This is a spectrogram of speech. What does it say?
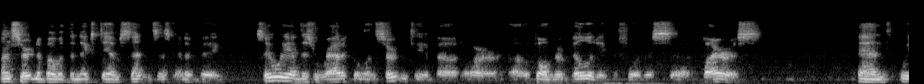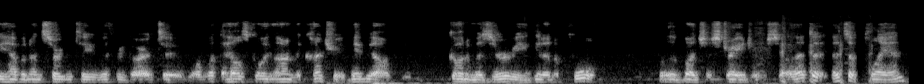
Uncertain about what the next damn sentence is going to be. So we have this radical uncertainty about our uh, vulnerability before this uh, virus and we have an uncertainty with regard to well, what the hell's going on in the country. Maybe I'll go to Missouri and get in a pool with a bunch of strangers. So that's a that's a plan.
